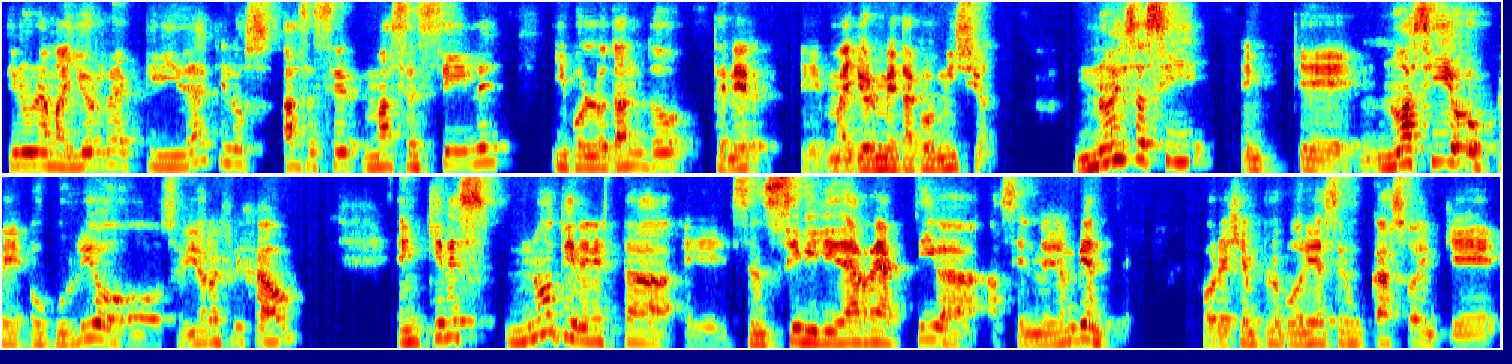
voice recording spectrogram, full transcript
tienen una mayor reactividad que los hace ser más sensibles y por lo tanto tener eh, mayor metacognición. No es así en, no así eh, ocurrió o se vio reflejado en quienes no tienen esta eh, sensibilidad reactiva hacia el medio ambiente. Por ejemplo, podría ser un caso en que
